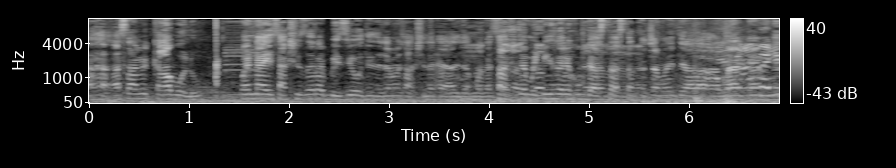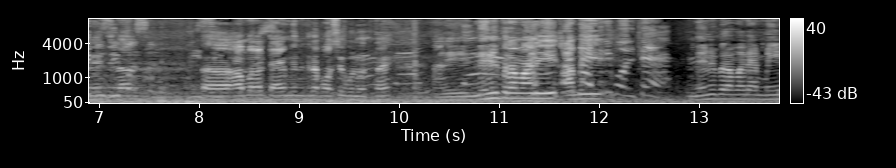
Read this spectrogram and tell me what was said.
हा, असं आम्ही का बोलू? पण नाही साक्षी जरा बिझी होती त्याच्यामुळे साक्षीला काय जमलं नाही. साक्षीच्या मीटिंग वगैरे खूप जास्त असतात त्याच्यामुळे तिला आम्हाला टाइम देणे तिला. अं, आम्हाला टाइम देणे तिला पॉसिबल होत नाही. आणि नेहमीप्रमाणे आम्ही बोलते नेहमीप्रमाणे आम्ही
